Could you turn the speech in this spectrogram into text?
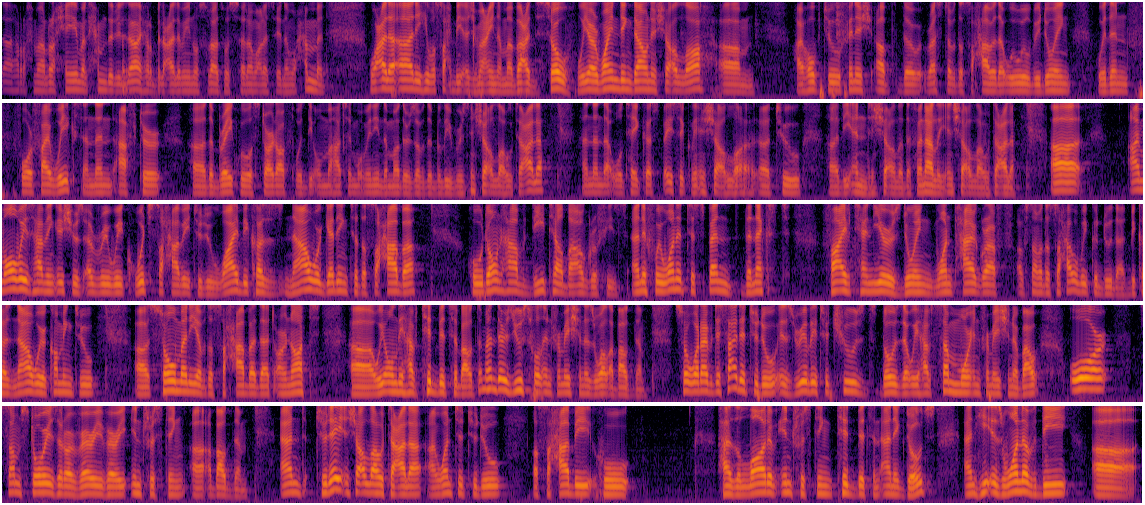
الله الرحمن الرحيم الحمد لله رب العالمين والصلاة والسلام على سيدنا محمد وعلى آله وصحبه أجمعين أما بعد So we are winding down inshallah um, I hope to finish up the rest of the Sahaba that we will be doing within four or five weeks and then after uh, the break we will start off with the Ummahat al-Mu'mineen the mothers of the believers inshallah ta'ala and then that will take us basically inshallah uh, to uh, the end inshallah the finale inshallah ta'ala uh, I'm always having issues every week which Sahabi to do. Why? Because now we're getting to the Sahaba who don't have detailed biographies. And if we wanted to spend the next five, ten years doing one paragraph of some of the Sahaba, we could do that. Because now we're coming to uh, so many of the Sahaba that are not, uh, we only have tidbits about them, and there's useful information as well about them. So, what I've decided to do is really to choose those that we have some more information about, or some stories that are very, very interesting uh, about them. And today, inshallah ta'ala, I wanted to do a Sahabi who has a lot of interesting tidbits and anecdotes, and he is one of the uh,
